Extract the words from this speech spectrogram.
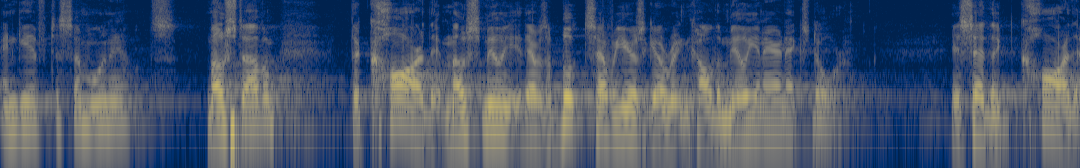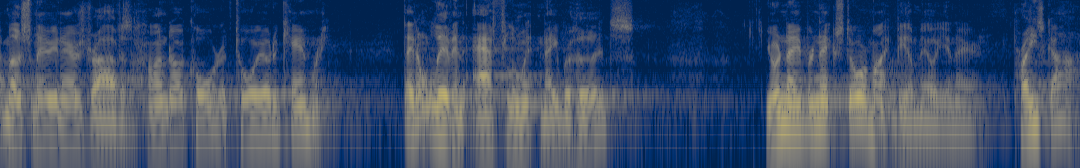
and give to someone else. Most of them, the car that most million, there was a book several years ago written called The Millionaire Next Door. It said the car that most millionaires drive is a Honda Accord, a Toyota Camry. They don't live in affluent neighborhoods. Your neighbor next door might be a millionaire. Praise God.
